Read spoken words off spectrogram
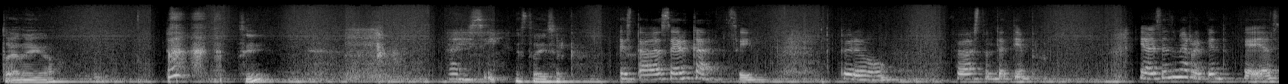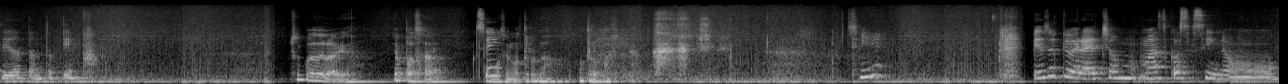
Todavía no he llegado. ¿Sí? Ay, sí. Está ahí cerca. Estaba cerca, sí. Pero fue bastante tiempo. Y a veces me arrepiento que haya sido tanto tiempo. Son cosas de la vida. Ya pasaron. Sí. Estamos en otro lado, otra página. Sí. Pienso que hubiera hecho más cosas si no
